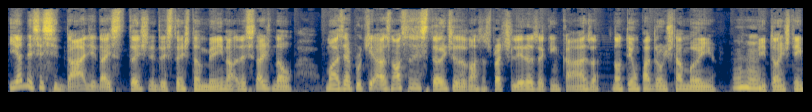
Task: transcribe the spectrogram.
E a necessidade da estante dentro da estante também, não, necessidade não. Mas é porque as nossas estantes, as nossas prateleiras aqui em casa não tem um padrão de tamanho. Uhum. Então a gente tem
